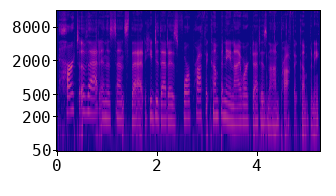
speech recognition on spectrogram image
part of that in the sense that he did that as for-profit company, and I worked at his nonprofit company.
